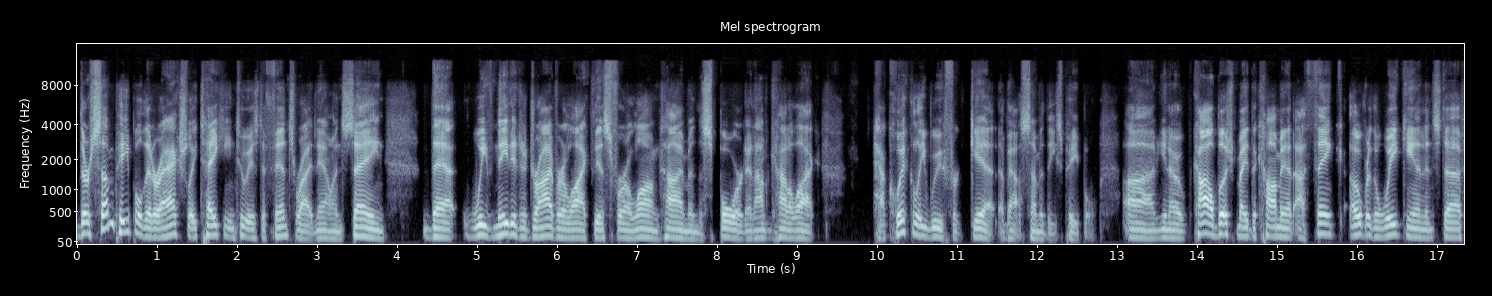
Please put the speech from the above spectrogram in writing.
there's some people that are actually taking to his defense right now and saying that we've needed a driver like this for a long time in the sport. And I'm kind of like, how quickly we forget about some of these people. Uh, you know, Kyle Busch made the comment, I think, over the weekend and stuff.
